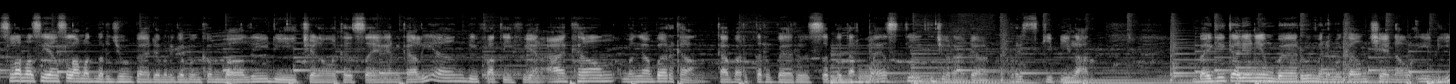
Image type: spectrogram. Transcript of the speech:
Selamat siang, selamat berjumpa dan bergabung kembali di channel kesayangan kalian Diva TV yang akan mengabarkan kabar terbaru seputar Lesti Kejora dan Rizky Pilar bagi kalian yang baru menemukan channel ini,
